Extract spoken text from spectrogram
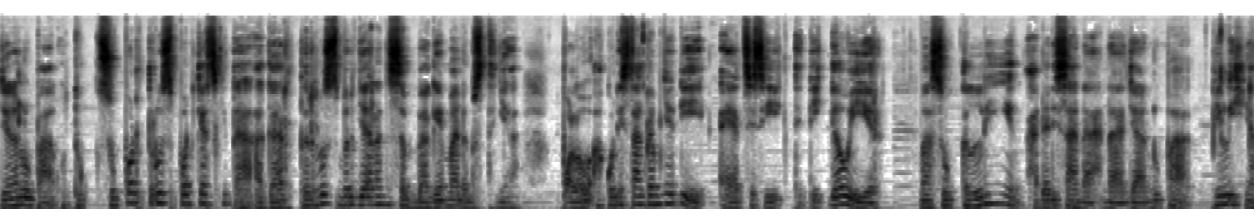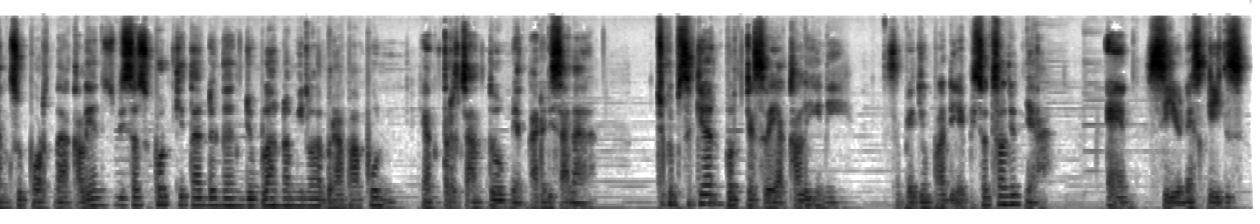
Jangan lupa untuk support terus podcast kita agar terus berjalan sebagaimana mestinya. Follow akun Instagramnya di @sisi_gawir masuk ke link yang ada di sana. Nah, jangan lupa pilih yang support. Nah, kalian bisa support kita dengan jumlah nominal berapapun yang tercantum yang ada di sana. Cukup sekian podcast Ria kali ini. Sampai jumpa di episode selanjutnya. And see you next gigs.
